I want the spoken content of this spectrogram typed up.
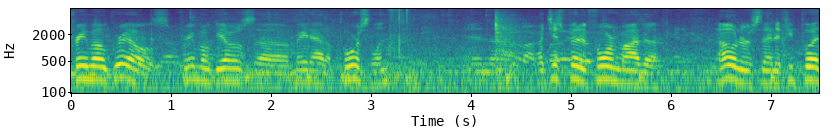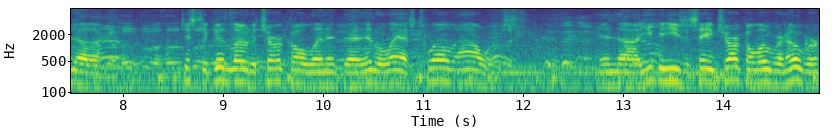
Primo grills. Primo grills uh, made out of porcelain. And uh, I've just been informed by the owners that if you put just a good load of charcoal in it, that it'll last 12 hours. And you can use the same charcoal over and over.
